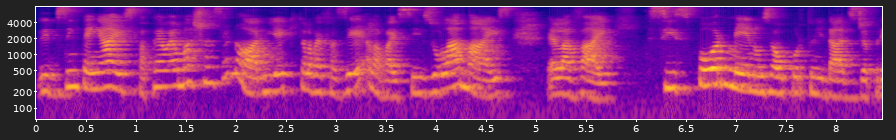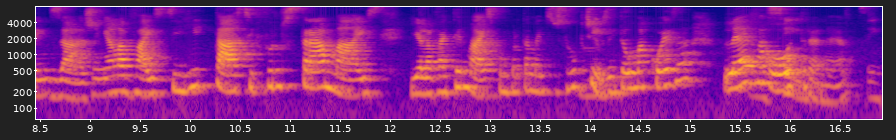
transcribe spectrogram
desempenhar esse papel é uma chance enorme. E aí o que ela vai fazer? Ela vai se isolar mais, ela vai se expor menos a oportunidades de aprendizagem, ela vai se irritar, se frustrar mais e ela vai ter mais comportamentos disruptivos. Então uma coisa leva a outra, né? Sim.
